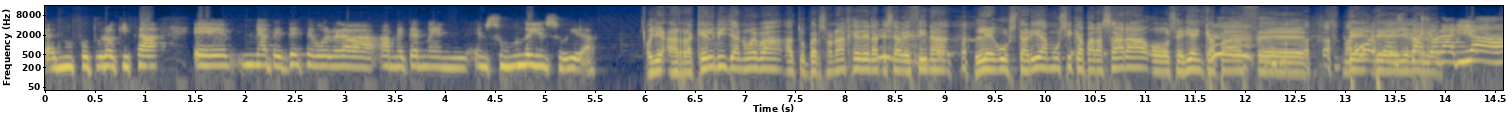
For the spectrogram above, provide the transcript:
en un futuro quizá eh, me apetece volver a, a meterme en- en su mundo y en su vida. Oye, ¿a Raquel Villanueva, a tu personaje de la que se avecina, le gustaría música para Sara o sería incapaz eh, de, esta llegar? lloraría,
